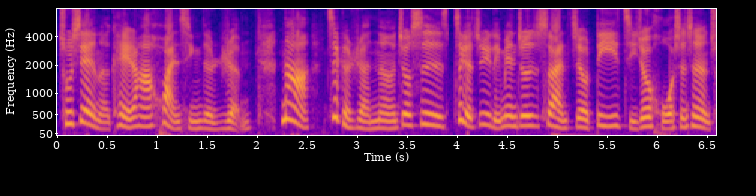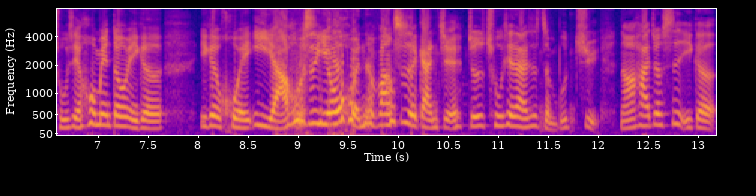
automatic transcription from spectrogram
出现了可以让他换心的人，那这个人呢，就是这个剧里面，就是虽然只有第一集就活生生的出现，后面都有一个一个回忆啊，或是幽魂的方式的感觉，就是出现在这整部剧。然后她就是一个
